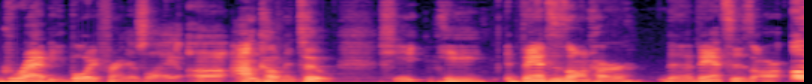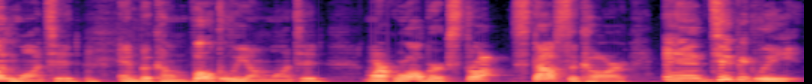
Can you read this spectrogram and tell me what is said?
grabby boyfriend is like, uh, "I'm coming too." She he advances on her. The advances are unwanted and become vocally unwanted. Mark Wahlberg stop, stops the car, and typically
